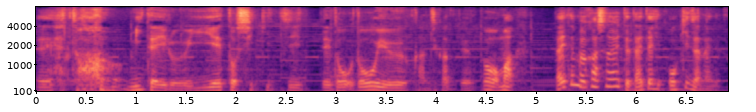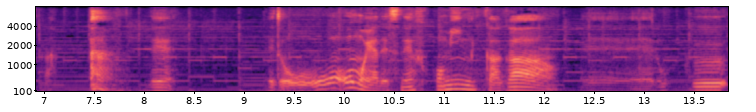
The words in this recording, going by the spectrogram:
えっ、ー、と、見ている家と敷地ってどどういう感じかっていうと、まあ、大体昔の家って大体大きいじゃないですか。で、えっ、ー、と、母やですね、古民家が、えー、6、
